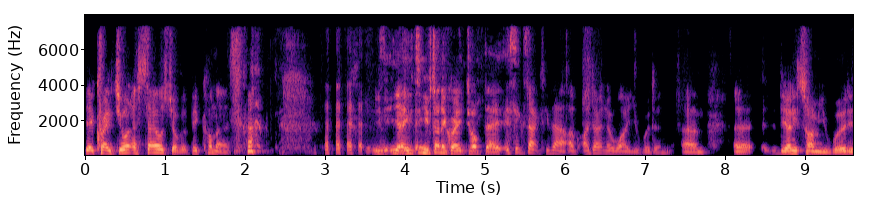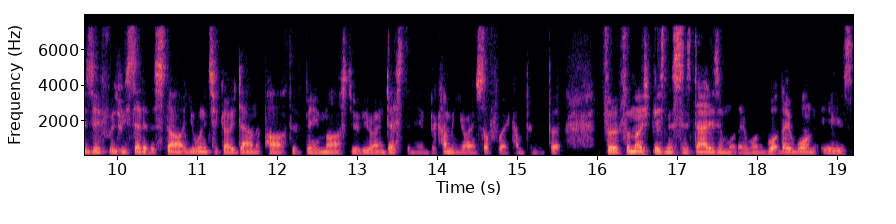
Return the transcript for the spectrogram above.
Yeah, Craig, do you want a sales job at BigCommerce? yeah, you've, done a great job there. It's exactly that. I, I don't know why you wouldn't. Um, uh, the only time you would is if, as we said at the start, you wanted to go down the path of being master of your own destiny and becoming your own software company. But for, for most businesses, that isn't what they want. What they want is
